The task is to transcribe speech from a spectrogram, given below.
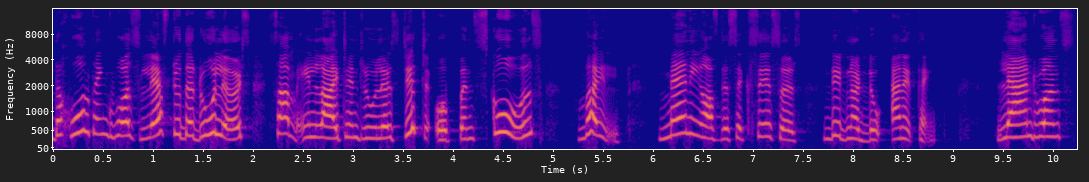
the whole thing was left to the rulers. Some enlightened rulers did open schools, while many of the successors did not do anything. Land once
